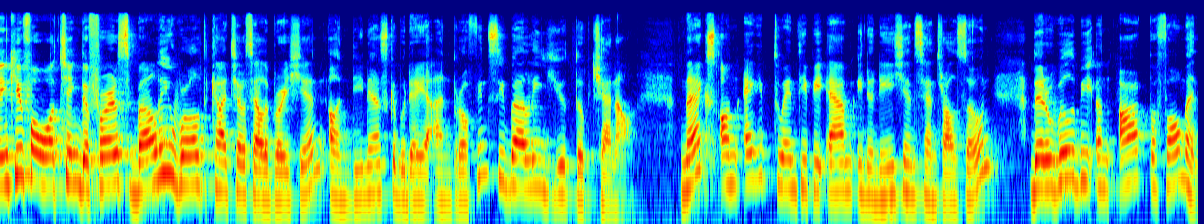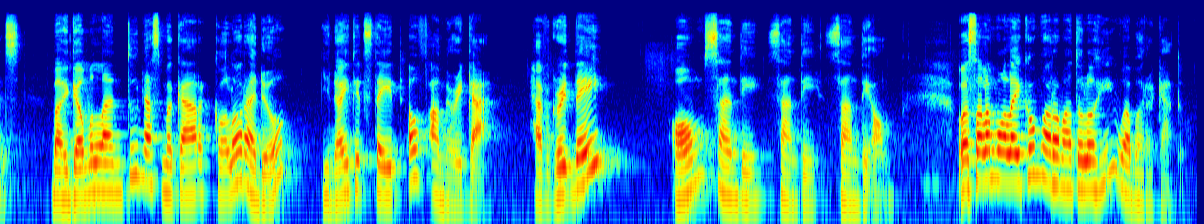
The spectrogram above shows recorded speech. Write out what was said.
Thank you for watching the first Bali World Culture Celebration on Dinas Kebudayaan Provinsi Bali YouTube channel. Next on 8.20 p.m. Indonesian Central Zone, there will be an art performance by Gamelan Tunas Mekar, Colorado, United States of America. Have a great day. Om Santi Santi Santi Om. Wassalamualaikum warahmatullahi wabarakatuh.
